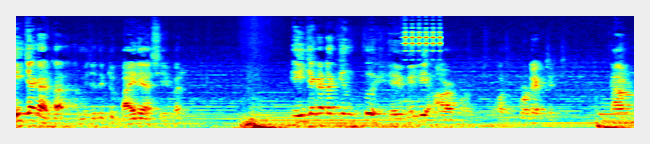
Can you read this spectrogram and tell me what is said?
এই জায়গাটা, আমি যদি একটু বাইরে আসি এবার এই জায়গাটা কিন্তু হেভিলি আর্মার্ড অর প্রোটেক্টেড কারণ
